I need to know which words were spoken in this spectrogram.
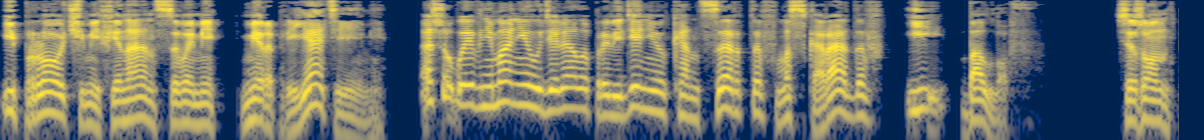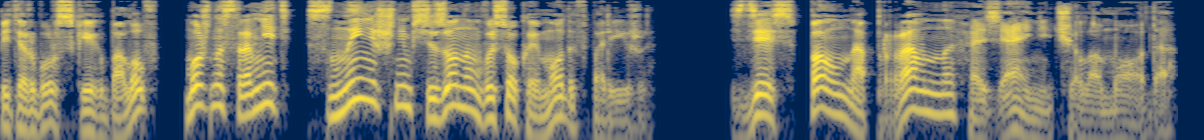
и прочими финансовыми мероприятиями, особое внимание уделяло проведению концертов, маскарадов и балов. Сезон петербургских балов можно сравнить с нынешним сезоном высокой моды в Париже. Здесь полноправно хозяйничала мода.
